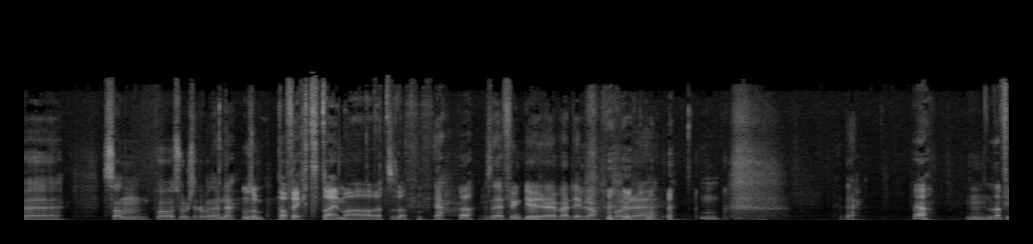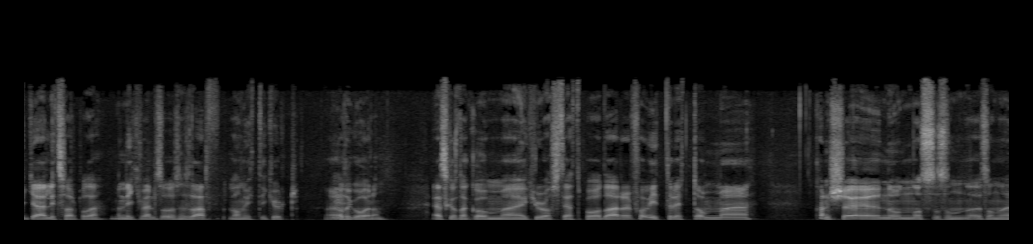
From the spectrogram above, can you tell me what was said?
uh, sand på solcellepanelene. Noe som perfekt tima, rett og slett. Ja, Så det funker veldig bra for uh, det. Ja. Mm. Da fikk jeg litt svar på det. Men likevel så syns jeg det er vanvittig kult Ja. at det går an. Jeg skal snakke om uh, Curiosity etterpå, og der får vi vite litt om eh, Kanskje noen også sånne, sånne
